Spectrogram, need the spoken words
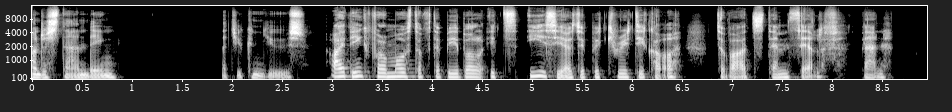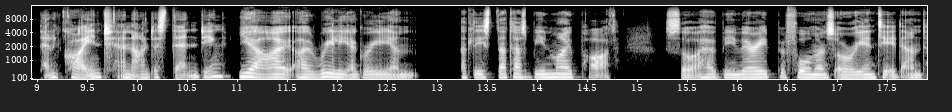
understanding that you can use? I think for most of the people, it's easier to be critical towards themselves than than kind and understanding. Yeah, I, I really agree. And at least that has been my path. So I have been very performance oriented and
